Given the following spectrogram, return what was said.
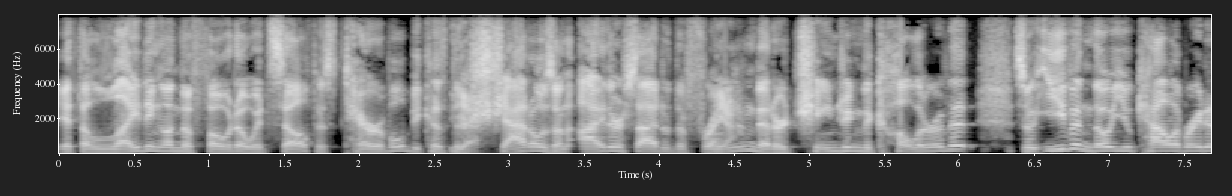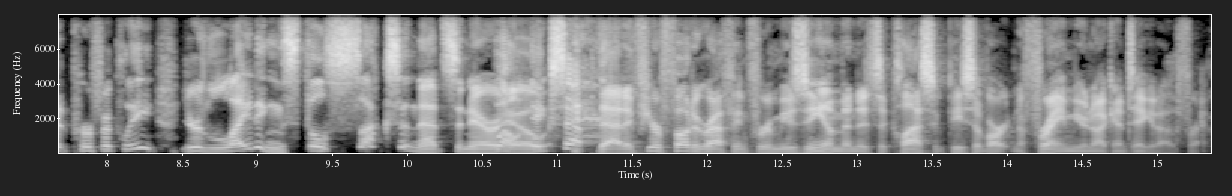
Yet the lighting on the photo itself is terrible because there's yeah. shadows on either side of the frame yeah. that are changing the color of it. So even though you calibrate it perfectly, your lighting still sucks in that scenario. Well, except that if you're photographing for a museum and it's a classic piece of art in a frame, you're not going to take it out of the frame.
